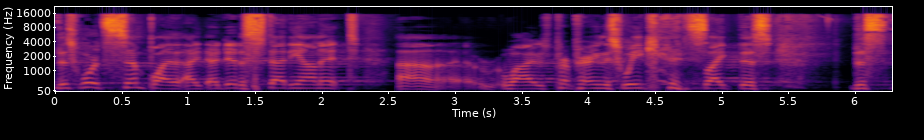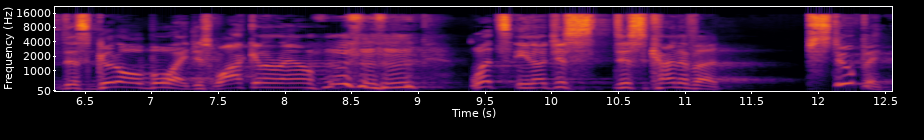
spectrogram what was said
this word simple, I, I did a study on it uh, while I was preparing this week. it's like this, this, this good old boy just walking around. What's, you know, just, just kind of a stupid,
